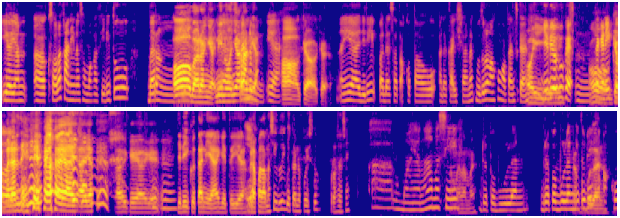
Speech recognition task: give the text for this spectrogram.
Iya yang eh, soalnya Kanino sama Kak Vidi tuh bareng. Oh, Iya. barangnya. Iya, Nino Nyaran ya? Iya. Ah, oke oke. Nah iya jadi pada saat aku tahu ada Kak Isyana, kebetulan aku ngefans kan. Oh, iya. Jadi aku kayak hmm, Oh, pengen oke ikut. benar sih. ya, ya, ya. Oke, oke. Jadi ikutan ya gitu ya. Berapa lama sih dulu ikutan The Voice tuh prosesnya? Ah, lumayan lama sih. Lama-lama. Berapa bulan? Berapa bulan Berapa gitu bulan? deh aku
